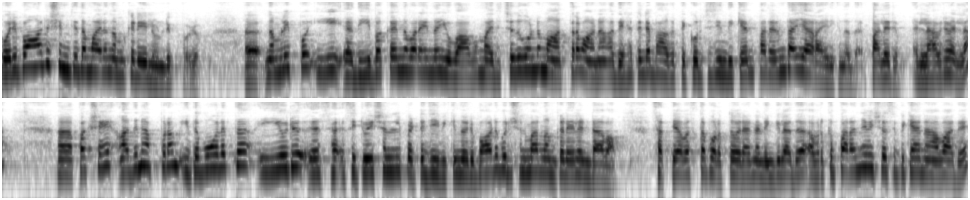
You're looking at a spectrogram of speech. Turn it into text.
ഒരുപാട് ഷിംജിതമാർ നമുക്കിടയിലുണ്ട് ഇപ്പോഴും. നമ്മളിപ്പോൾ ഈ ദീപക് എന്ന് പറയുന്ന യുവാവ് മരിച്ചതുകൊണ്ട് മാത്രമാണ് അദ്ദേഹത്തിന്റെ ഭാഗത്തെക്കുറിച്ച് ചിന്തിക്കാൻ പലരും തയ്യാറായിരിക്കുന്നത്. പലരും എല്ലാവരും അല്ല പക്ഷേ അതിനപ്പുറം ഇതുപോലത്തെ ഈ ഒരു സിറ്റുവേഷനിൽ പെട്ട് ജീവിക്കുന്ന ഒരുപാട് പുരുഷന്മാർ നമുക്കിടയിൽ ഉണ്ടാവാം. സത്യാവസ്ഥ പുറത്തു വരാൻ അല്ലെങ്കിൽ അത് അവർക്ക് പറഞ്ഞ് വിശ്വസിപ്പിക്കാനാവാതെ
